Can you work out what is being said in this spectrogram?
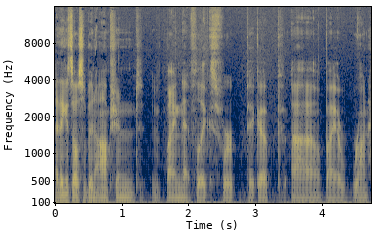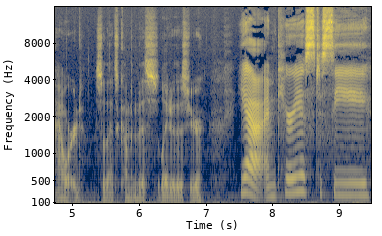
I think it's also been optioned by Netflix for pickup uh, by a Ron Howard, so that's coming this later this year. Yeah, I'm curious to see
